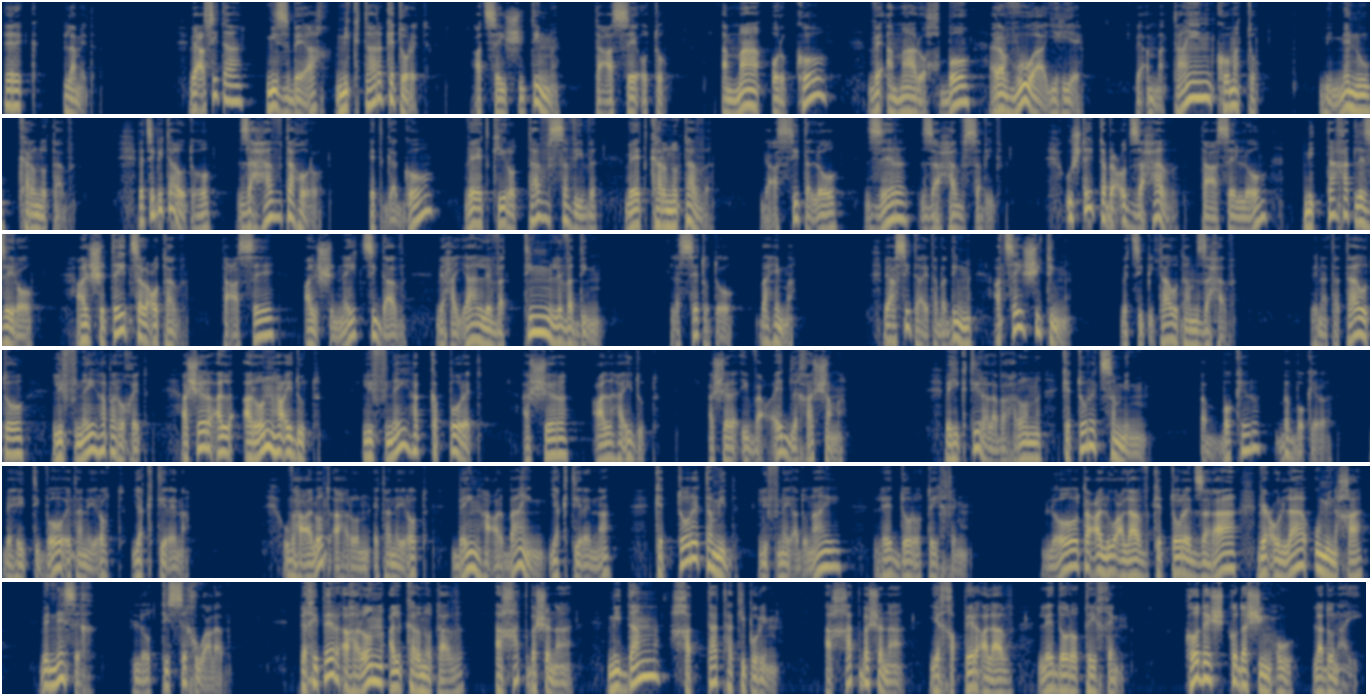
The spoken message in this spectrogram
פרק ל. ועשית מזבח מקטר קטורת, עצי שיטים תעשה אותו. אמה אורכו, ואמה רוחבו רבוע יהיה, ואמתיים קומתו, ממנו קרנותיו. וציפית אותו זהב טהור, את גגו ואת קירותיו סביב, ואת קרנותיו, ועשית לו זר זהב סביב. ושתי טבעות זהב תעשה לו מתחת לזרו, על שתי צלעותיו, תעשה על שני צידיו, והיה לבטים לבדים, לשאת אותו בהמה. ועשית את הבדים עצי שיטים, וציפית אותם זהב. ונתת אותו לפני הפרוכת, אשר על ארון העדות, לפני הכפורת, אשר על העדות, אשר יבעד לך שמה. והקטיר עליו אהרון קטורת סמים, בבוקר בבוקר, בהיטיבו את הנרות יקטירנה. ובהעלות אהרון את הנרות בין הערביים יקטירנה, קטורת תמיד לפני אדוני לדורותיכם. לא תעלו עליו קטורת זרה, ועולה ומנחה, ונסך לא תסחו עליו. וכיפר אהרון על קרנותיו, אחת בשנה, מדם חטאת הכיפורים, אחת בשנה יכפר עליו לדורותיכם. קודש קודשים הוא לאדוני.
